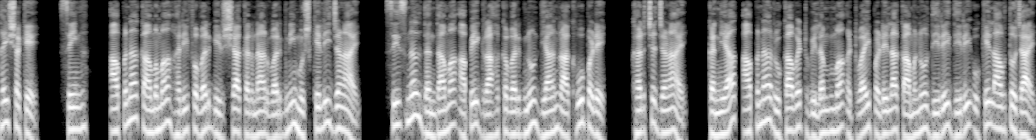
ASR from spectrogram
થઈ શકે. સિંહ, આપના કામમાં હરીફ વર્ગ ઈર્ષ્યા કરનાર વર્ગની મુશ્કેલી જણાય. સિઝનલ ધંધામાં આપે ગ્રાહક વર્ગનું ધ્યાન રાખવું પડે. ખર્ચ જણાય. કન્યા, આપના રૂકાવટ વિલંબમાં અટવાઈ પડેલા કામનો ધીરે ધીરે ઉકેલ આવતો જાય.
